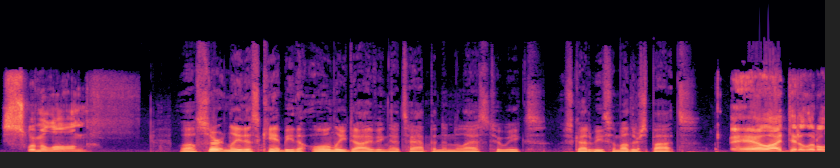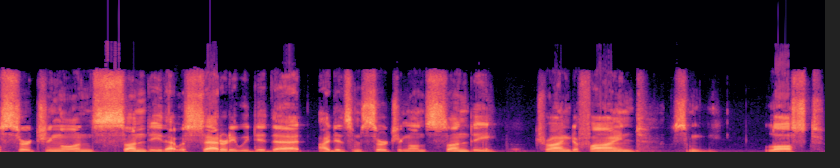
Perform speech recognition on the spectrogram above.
swim along. well, certainly this can't be the only diving that's happened in the last two weeks. There's got to be some other spots. Well, I did a little searching on Sunday. That was Saturday we did that. I did some searching on Sunday trying to find some lost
